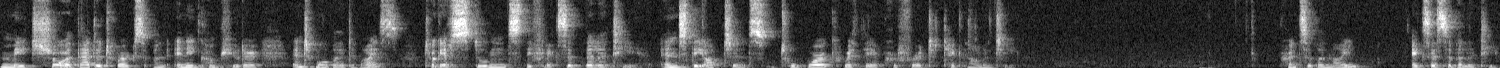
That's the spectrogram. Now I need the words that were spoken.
made sure that it works on any computer and mobile device to give students the flexibility and the options to work with their preferred technology. Principle 9. Accessibility.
